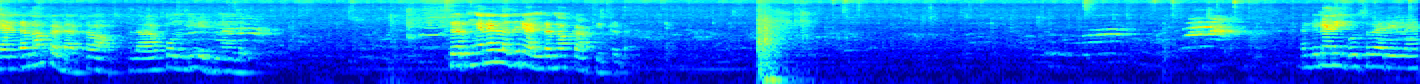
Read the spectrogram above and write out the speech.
രണ്ടെണ്ണം ഒക്കെ ഇടാം കേട്ടോ അതാ പൊന്തി വരുന്നുണ്ട്. ചെറുങ്ങനെ ഉള്ളത് രണ്ടെണ്ണം ഒക്കെ ആക്കിയിട്ടിടാം എന്തിനാണ് ഈ ബൂസ് കരയുന്നേ?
